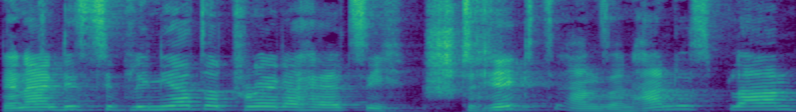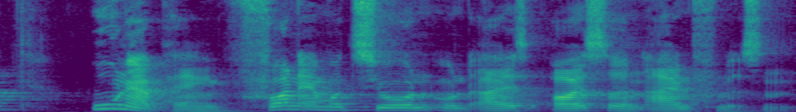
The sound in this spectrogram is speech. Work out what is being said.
Denn ein disziplinierter Trader hält sich strikt an seinen Handelsplan, unabhängig von Emotionen und äußeren Einflüssen.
